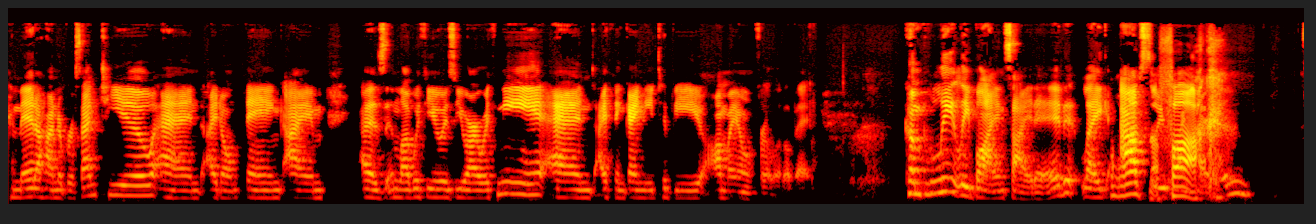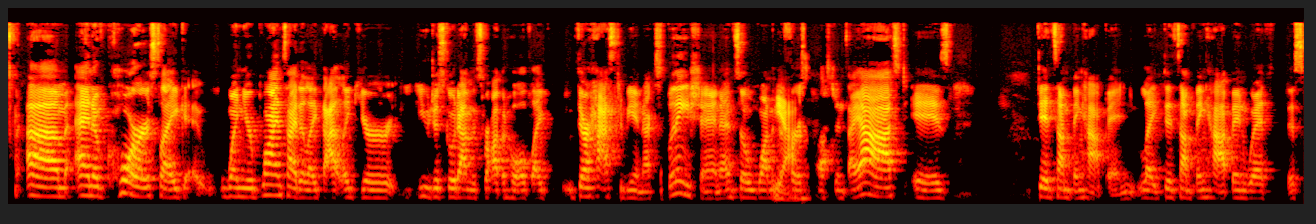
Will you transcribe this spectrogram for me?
commit 100% to you. And I don't think I'm as in love with you as you are with me. And I think I need to be on my own for a little bit completely blindsided, like what absolutely the fuck. Um, and of course, like when you're blindsided like that, like you're you just go down this rabbit hole of like there has to be an explanation. And so one of the first questions I asked is, did something happen? Like, did something happen with this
